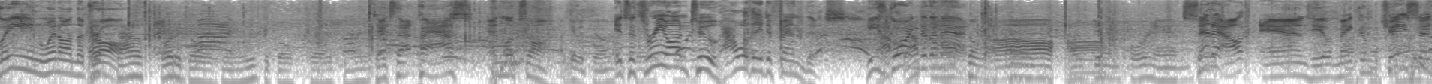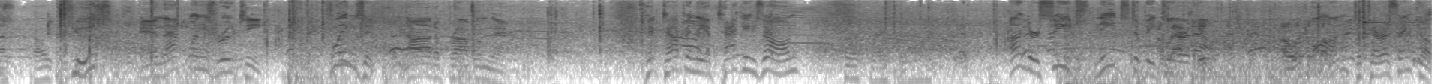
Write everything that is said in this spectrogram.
Clean win on the That draw. Dallas scored goal, man. He's the goal scorer. Takes that pass and looks on. I'll give it to him. It's a three on two. How will they defend this? He's going to the net. Oh, I was doing forehand. Sent out, and he'll make him chase it. Shoots, and that one's routine. Flings it. Not a problem there. Picked up in the attacking zone. Fourth right there. Under siege. Needs to be Oh, cleared out. Oh, what? On to Tarasenko.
